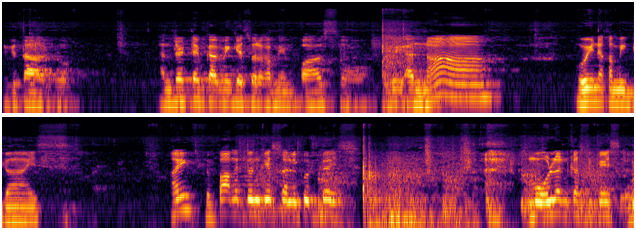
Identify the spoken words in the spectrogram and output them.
Nagtago. Undertime kami guys, wala kami paso. Uwian na. Uwi na kami guys. Ay, ang pangit doon guys sa likod guys. Umuulan kasi guys. Oh.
